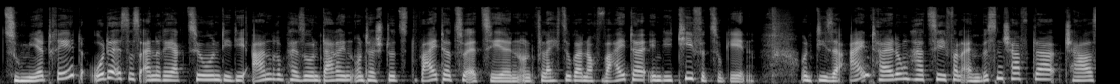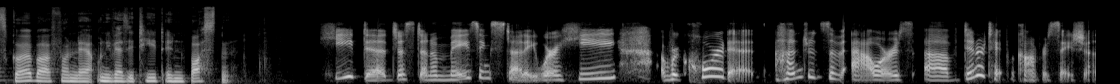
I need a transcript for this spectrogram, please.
zu mir dreht, oder ist es eine Reaktion, die die andere Person darin unterstützt, weiter zu erzählen und vielleicht sogar noch weiter in die Tiefe zu gehen? Und diese Einteilung hat sie von einem Wissenschaftler, Charles Gerber von der Universität in Boston. He did just an amazing study where he recorded hundreds of hours of dinner table conversation.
